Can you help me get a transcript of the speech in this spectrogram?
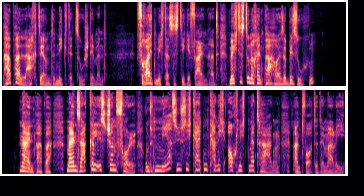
Papa lachte und nickte zustimmend. Freut mich, dass es dir gefallen hat. Möchtest du noch ein paar Häuser besuchen? Nein, Papa, mein Sackerl ist schon voll und mehr Süßigkeiten kann ich auch nicht mehr tragen, antwortete Marie.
